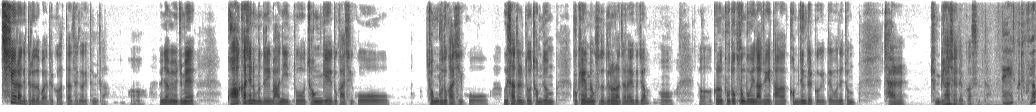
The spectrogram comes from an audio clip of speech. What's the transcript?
치열하게 들여다봐야 될 것 같다는 생각이 듭니다. 어, 왜냐하면 요즘에 과학하시는 분들이 많이 또 정계에도 가시고, 정부도 가시고, 의사들도 점점 국회의원 명수도 늘어나잖아요. 그죠? 어, 어, 그런 도덕성 부분이 나중에 다 검증될 거기 때문에 좀 잘 준비하셔야 될 것 같습니다. 네, 그리고요.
